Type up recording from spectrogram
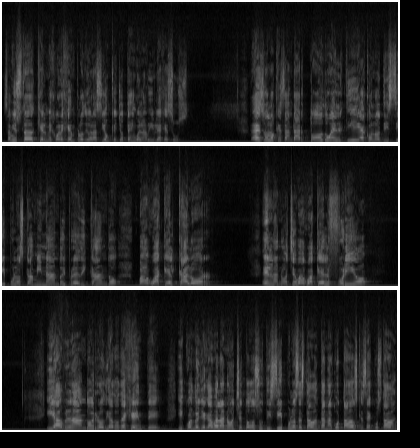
¿Sabe usted que el mejor ejemplo de oración que yo tengo en la Biblia es Jesús? Eso es lo que es andar todo el día con los discípulos caminando y predicando bajo aquel calor, en la noche bajo aquel frío y hablando y rodeado de gente. Y cuando llegaba la noche, todos sus discípulos estaban tan agotados que se acostaban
